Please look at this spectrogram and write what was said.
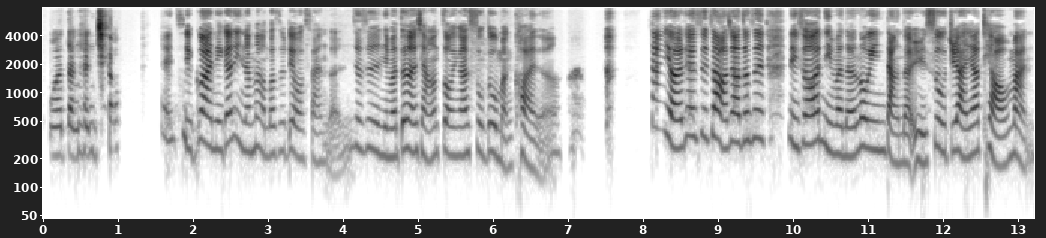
我等很久。很，奇怪，你跟你男朋友都是六三人，就是你们真的想要做，应该速度蛮快的。但有一件事最好笑，就是你说你们的录音档的语速居然要调慢，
